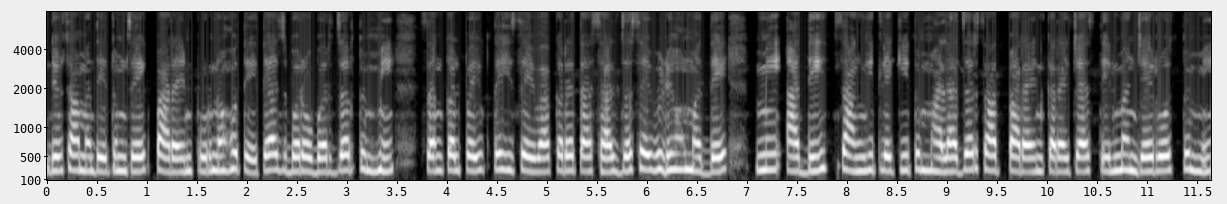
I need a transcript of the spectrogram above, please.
दिवसामध्ये तुमचे एक पारायण पूर्ण होते. त्याचबरोबर जर तुम्ही संकल्पयुक्त ही सेवा करत असाल. जसे व्हिडिओमध्ये मी आधी सांगितले की तुम्हाला जर सात पारायण करायचे असतील म्हणजे रोज तुम्ही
